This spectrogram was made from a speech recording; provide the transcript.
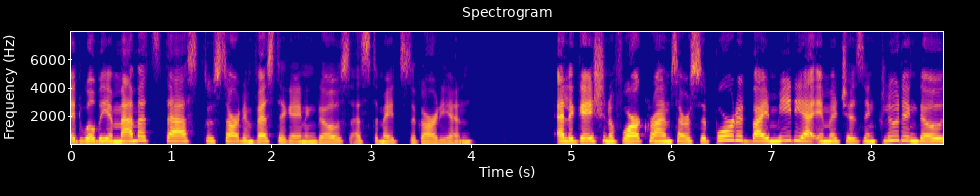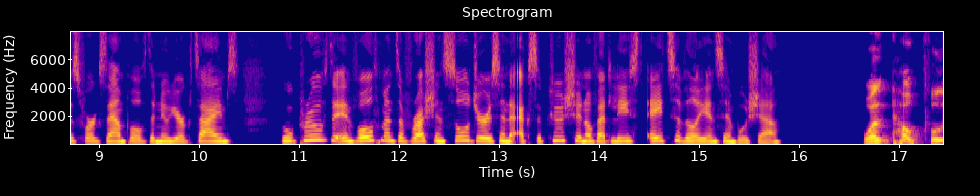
It will be a mammoth task to start investigating those, estimates The Guardian. Allegations of war crimes are supported by media images, including those, for example, of the New York Times, who prove the involvement of Russian soldiers in the execution of at least eight civilians in Bucha. Well, helpful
